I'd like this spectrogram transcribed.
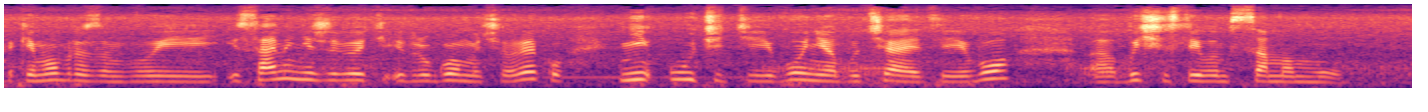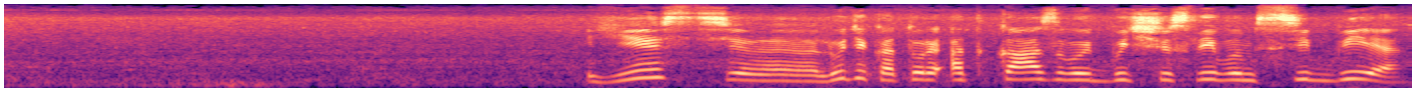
Таким образом, вы и сами не живете, и другому человеку не учите его, не обучаете его э, быть счастливым самому. Есть э, люди, которые отказывают быть счастливым себе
